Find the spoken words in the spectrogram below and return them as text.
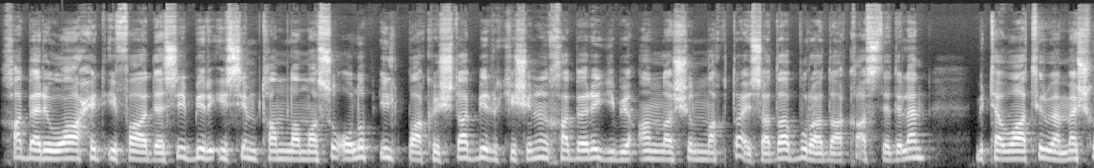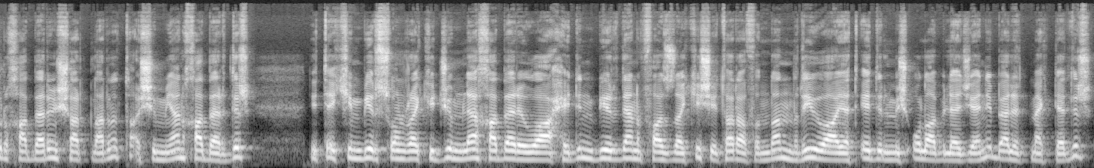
haberi vahid ifadesi bir isim tamlaması olup ilk bakışta bir kişinin haberi gibi anlaşılmaktaysa da burada kastedilen mütevatir ve meşhur haberin şartlarını taşımayan haberdir. Nitekim bir sonraki cümle haberi vahidin birden fazla kişi tarafından rivayet edilmiş olabileceğini belirtmektedir.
